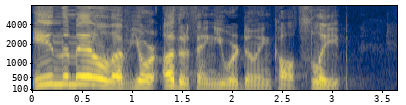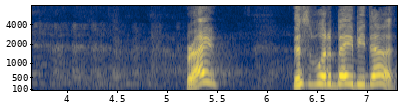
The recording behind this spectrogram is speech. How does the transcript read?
in the middle of your other thing you were doing called sleep. right? This is what a baby does.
